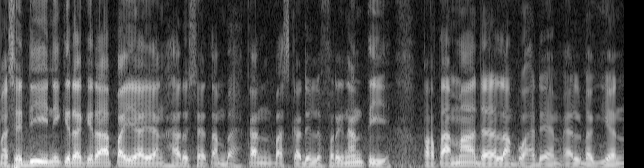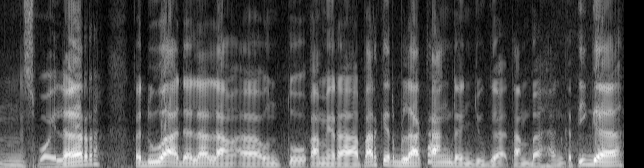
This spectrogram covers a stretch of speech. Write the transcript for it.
Mas Edi ini kira-kira apa ya yang harus saya tambahkan pasca delivery nanti? Pertama adalah lampu HDML bagian spoiler. Kedua adalah uh, untuk kamera parkir belakang dan juga tambahan ketiga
